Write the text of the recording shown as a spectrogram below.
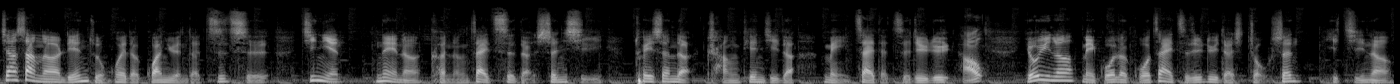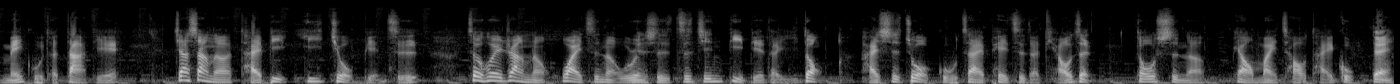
加上呢，联准会的官员的支持，今年内呢可能再次的升息，推升了长天期的美债的殖利率。好，由于呢美国的国债殖利率的走升，以及呢美股的大跌。加上呢，台币依旧贬值，这会让呢外资呢，无论是资金币别的移动，还是做股债配置的调整，都是呢要卖超台股。对，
